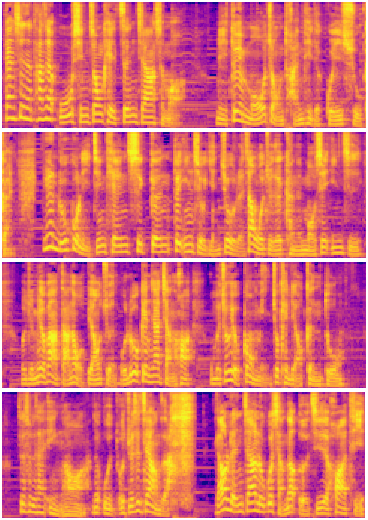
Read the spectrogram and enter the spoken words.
但是呢，它在无形中可以增加什么？你对某种团体的归属感。因为如果你今天是跟对音质有研究的人，像我觉得可能某些音质，我觉得没有办法达到我标准。我如果跟人家讲的话，我们就会有共鸣，就可以聊更多。这是不是在硬凹啊？那我我觉得是这样子啊。然后人家如果想到耳机的话题，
